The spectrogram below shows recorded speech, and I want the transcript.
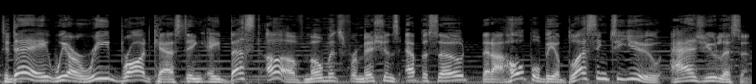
Today, we are rebroadcasting a best of Moments for Missions episode that I hope will be a blessing to you as you listen.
